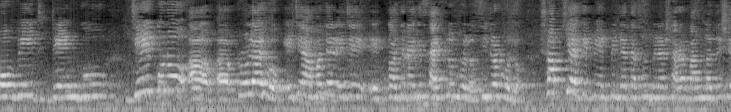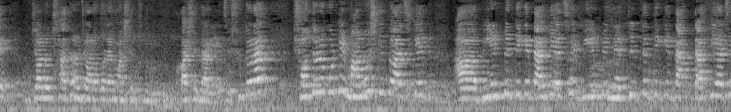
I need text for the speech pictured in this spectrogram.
কোভিড, ডেঙ্গু, যে কোনো প্রলয় হোক, এই যে আমাদের এই যে কয়েকদিন আগে সাইক্লোন হলো, সিডর হলো, সবচেয়ে আগে বিএনপি নেতা কর্মীরা সারা বাংলাদেশে জন সাধারণ জনগণের মাসে পাশে দাঁড়িয়েছে। সুতরাং সতেরো কোটি মানুষ কিন্তু আজকে বিএনপির দিকে তাকিয়েছে বিএনপির নেতৃত্বের দিকে তাকিয়ে আছে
